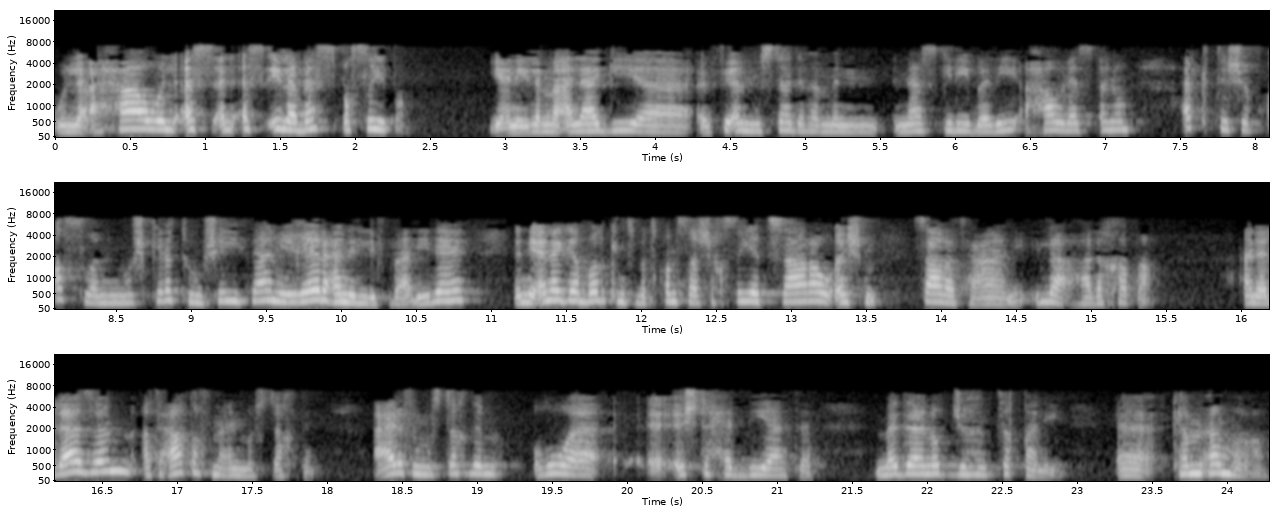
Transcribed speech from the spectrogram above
ولا أحاول أسأل أسئلة بس بسيطة. يعني لما ألاقي آه، الفئة المستهدفة من ناس قريبة لي أحاول أسألهم أكتشف أصلا مشكلتهم شيء ثاني غير عن اللي في بالي. ليه؟ لأني أنا قبل كنت متقمصة شخصية سارة وإيش سارة تعاني؟ لا هذا خطأ. أنا لازم أتعاطف مع المستخدم. أعرف المستخدم هو آه، إيش تحدياته؟ مدى نضجه التقني؟ آه، كم عمره؟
